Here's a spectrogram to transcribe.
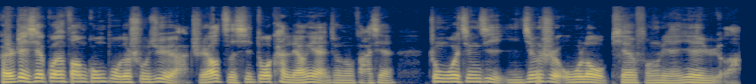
可是这些官方公布的数据啊，只要仔细多看两眼，就能发现中国经济已经是屋漏偏逢连夜雨了。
